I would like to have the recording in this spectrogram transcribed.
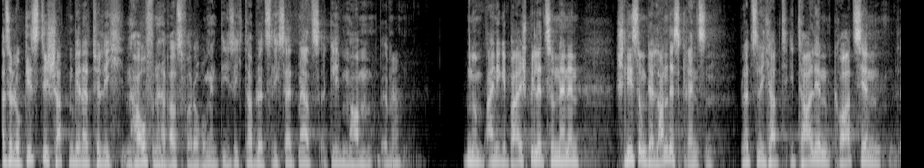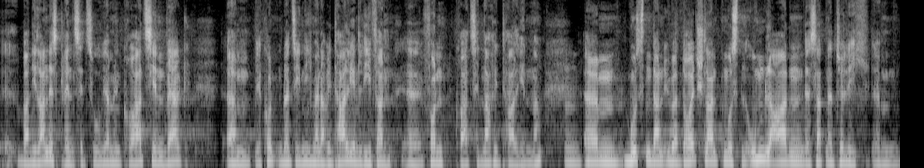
also logistisch hatten wir natürlich einen Haufen Herausforderungen, die sich da plötzlich seit März ergeben haben. Ähm, Nur um einige Beispiele zu nennen, Schließung der Landesgrenzen. Plötzlich hat Italien, Kroatien, äh, war die Landesgrenze zu. Wir haben in Kroatien ein Werk. Ähm, wir konnten plötzlich nicht mehr nach Italien liefern, äh, von Kroatien nach Italien. Ne? Ähm, mussten dann über Deutschland, mussten umladen. Das hat natürlich ähm,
